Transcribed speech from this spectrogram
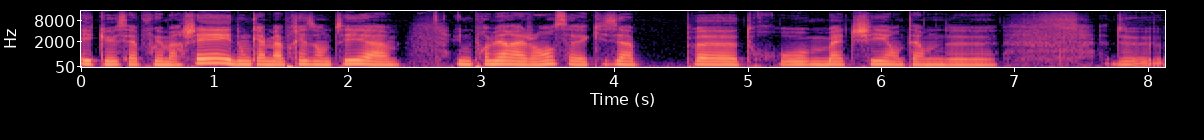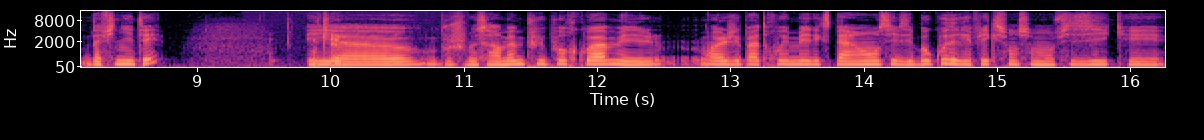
et que ça pouvait marcher. Et donc elle m'a présenté à une première agence avec qui ça n'a pas trop matché en termes de d'affinité. Et euh, je me souviens même plus pourquoi, mais moi j'ai pas trop aimé l'expérience. Il faisait beaucoup de réflexions sur mon physique et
